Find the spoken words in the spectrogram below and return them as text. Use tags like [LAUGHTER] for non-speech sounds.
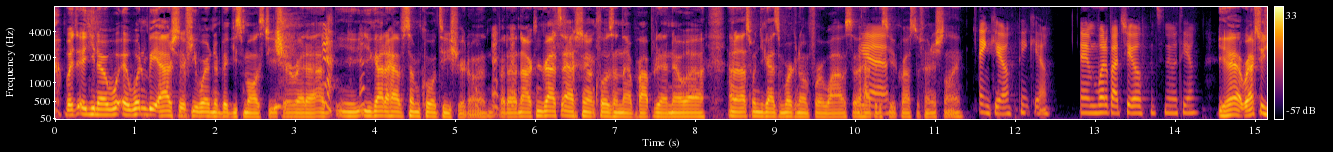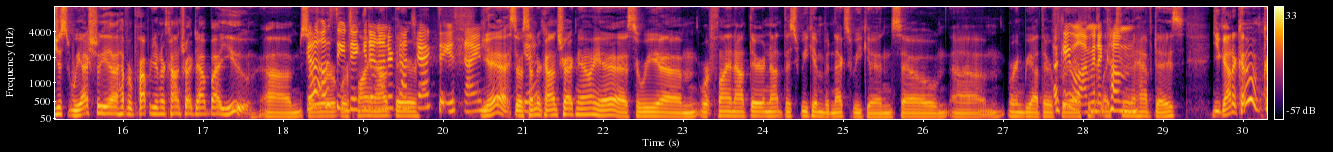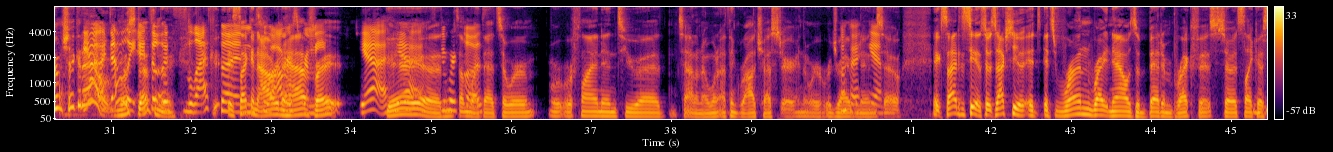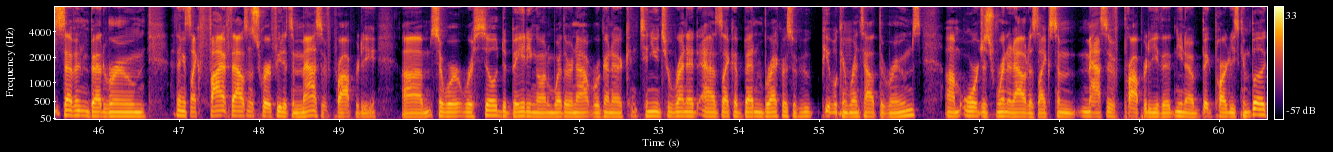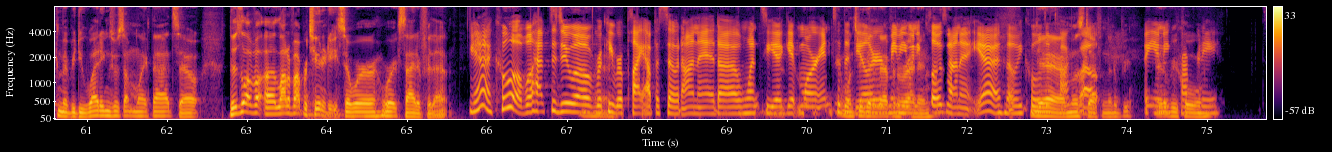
[LAUGHS] but you know, it wouldn't be Ashley if you weren't in a Biggie Smalls t-shirt, right? Uh, you, you got to have some cool t-shirt on. But uh, no, congrats Ashley on closing that property. I know, uh, I know that's one you guys have been working on for a while. So happy to see you across the finish line. Thank you, thank you. And what about you? What's new with you? Yeah, we're actually just we actually uh, have a property under contract out by you. Um, so yeah, oh, so you did get it under contract that you signed. Yeah, so it's yeah. under contract now. Yeah, so we um we're flying out there not this weekend but next weekend. So um we're gonna be out there. Okay, for, well I'm gonna like come two and a half days. You gotta come, come check it yeah, out. Yeah, definitely. definitely. It's, it's less than it's like an hour and a half, right? Yeah, yeah, yeah, yeah. something like that. So we're we're, we're flying into uh to, I don't know I think Rochester and then we're, we're driving okay, in yeah. so excited to see it so it's actually it's, it's run right now as a bed and breakfast so it's like mm-hmm. a seven bedroom I think it's like 5,000 square feet it's a massive property um so we're we're still debating on whether or not we're going to continue to rent it as like a bed and breakfast so people can mm-hmm. rent out the rooms um or just rent it out as like some massive property that you know big parties can book and maybe do weddings or something like that so there's a lot of, a lot of opportunity so we're we're excited for that yeah, cool. We'll have to do a rookie reply episode on it uh, once you get more into the deal, or maybe when you close on it. Yeah, that'll be cool yeah, to talk most about. Definitely. It'll be, a unique be property.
